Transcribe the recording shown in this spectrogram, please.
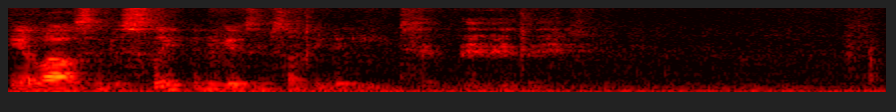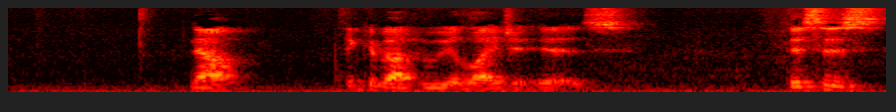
He allows him to sleep and he gives him something to eat. Now, think about who Elijah is this is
